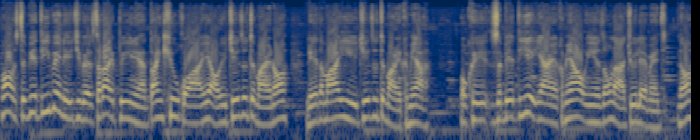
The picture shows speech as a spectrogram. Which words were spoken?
ဟောစပြစ်တီးပင်နေကြီးပဲစရိုက်ပေးနေတာ thank you ကွာဟေးအောင်ကျေးဇူးတင်ပါတယ်နော်လေသမားကြီးကျေးဇူးတင်ပါတယ်ခင်ဗျာ okay စပြစ်တီးရရရင်ခင်ဗျားကိုအရင်ဆုံးလာကျွေးလိုက်မယ်နော်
